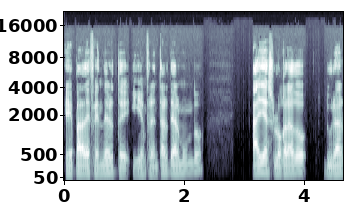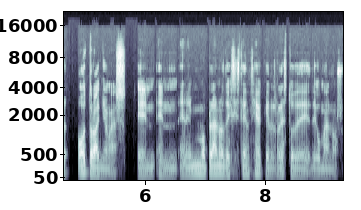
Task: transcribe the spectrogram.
eh, para defenderte y enfrentarte al mundo, hayas logrado durar otro año más en, en, en el mismo plano de existencia que el resto de, de humanos.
